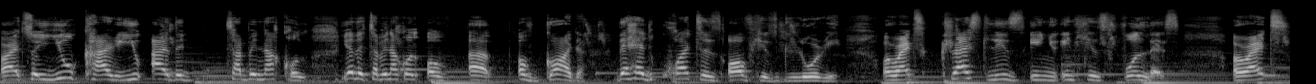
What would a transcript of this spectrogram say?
All right. So you carry. You are the tabernacle. You're the tabernacle of uh, of God, the headquarters of His glory. All right. Christ lives in you in His fullness. All right.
